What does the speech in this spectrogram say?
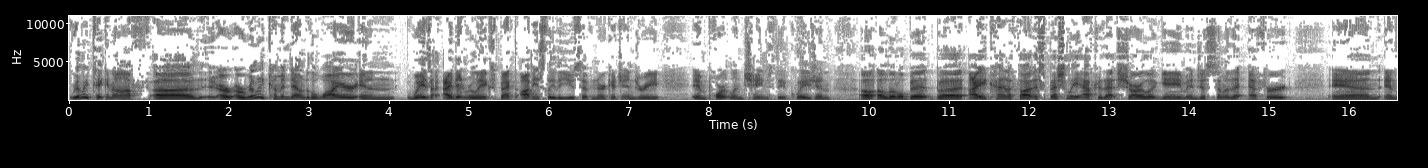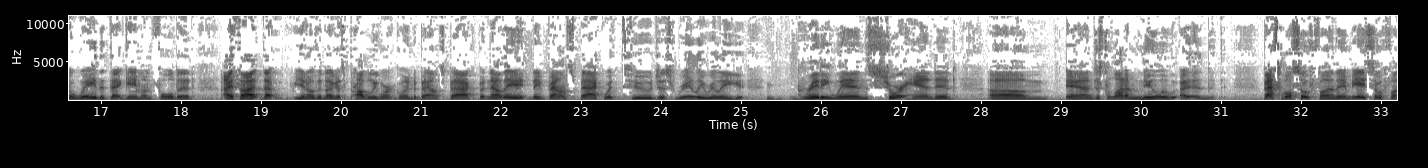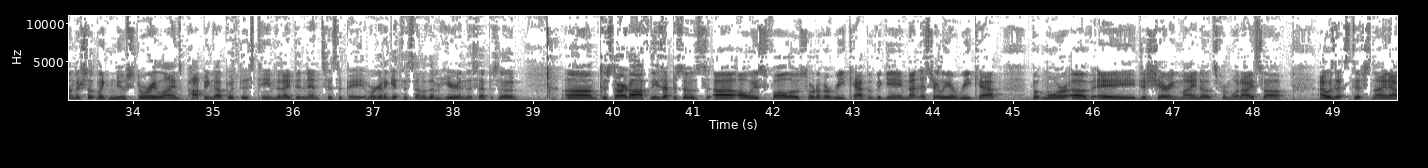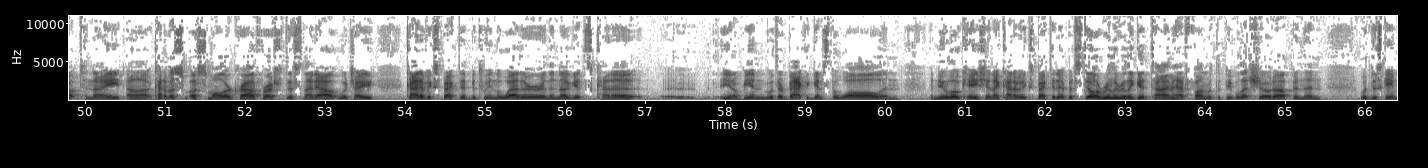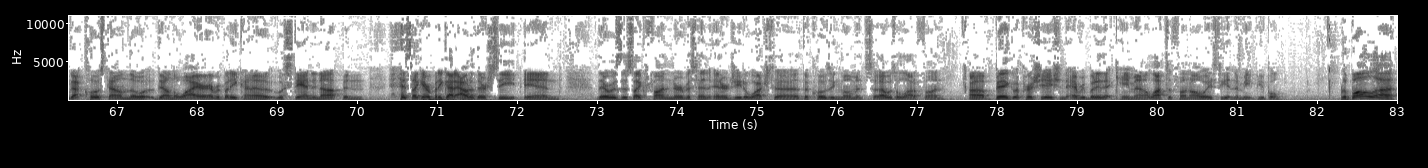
really taken off, uh, are, are really coming down to the wire in ways I didn't really expect. Obviously, the Yusuf Nurkic injury in Portland changed the equation a, a little bit, but I kind of thought, especially after that Charlotte game and just some of the effort and and the way that that game unfolded, I thought that you know the Nuggets probably weren't going to bounce back, but now they they've bounced back with two just really really gritty wins, shorthanded, um, and just a lot of new. Uh, basketball's so fun. The NBA so fun. There's so like new storylines popping up with this team that I didn't anticipate, and we're going to get to some of them here in this episode. Um, to start off, these episodes uh, always follow sort of a recap of the game, not necessarily a recap, but more of a just sharing my notes from what I saw. I was at Stiff's Night Out tonight, uh, kind of a, a smaller crowd for our Stiff's Night Out, which I kind of expected between the weather and the Nuggets kind of you know, being with their back against the wall and a new location. I kind of expected it, but still a really, really good time. Had fun with the people that showed up, and then when this game got close down the down the wire, everybody kind of was standing up, and it's like everybody got out of their seat, and there was this like fun, nervous en- energy to watch the the closing moments. So that was a lot of fun. Uh, big appreciation to everybody that came out. Lots of fun always to getting to meet people. The ball. Uh,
